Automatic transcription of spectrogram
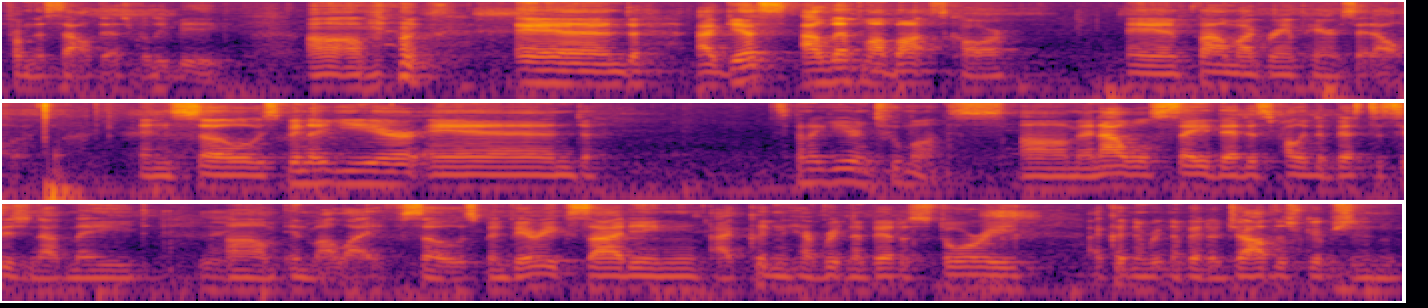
From the South, that's really big. Um, and I guess I left my box car and found my grandparents at Alpha. And so it's been a year and it's been a year and two months. Um, and I will say that it's probably the best decision I've made Nice. um, in my life. So it's been very exciting. I couldn't have written a better story. I couldn't have written a better job description.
